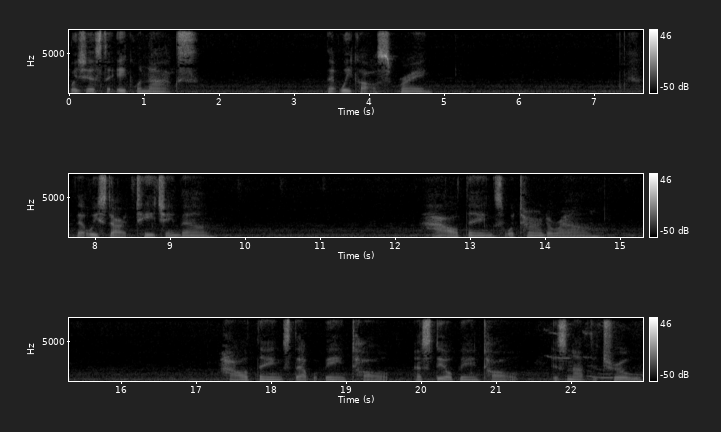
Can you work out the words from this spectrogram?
which is the equinox that we call spring, that we start teaching them how things were turned around, how things that were being taught and still being taught is not the truth,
